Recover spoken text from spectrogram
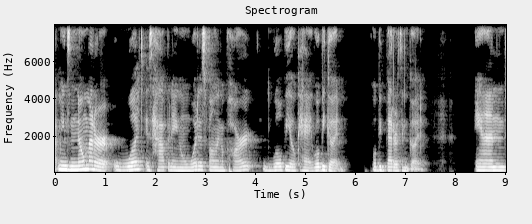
That means no matter what is happening and what is falling apart, we'll be okay. We'll be good. We'll be better than good. And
